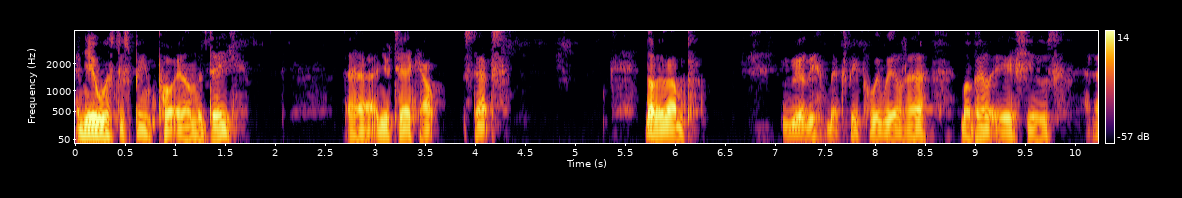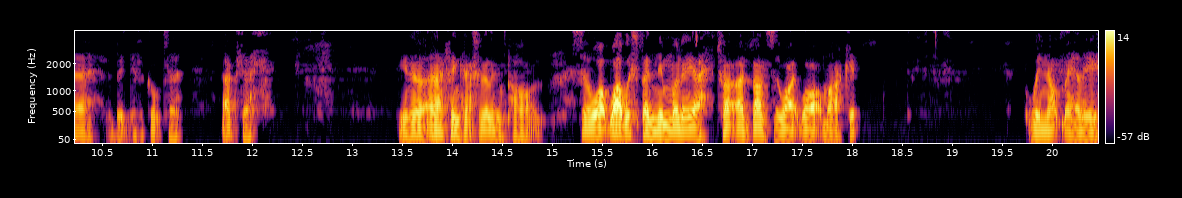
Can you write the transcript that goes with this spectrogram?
A new one's just been put in on the Dee, uh, a new takeout steps. Not a ramp. Really makes people with uh, mobility issues uh, a bit difficult to access. You know, and I think that's really important. So while we're spending money I try to advance the whitewater market, we're not merely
